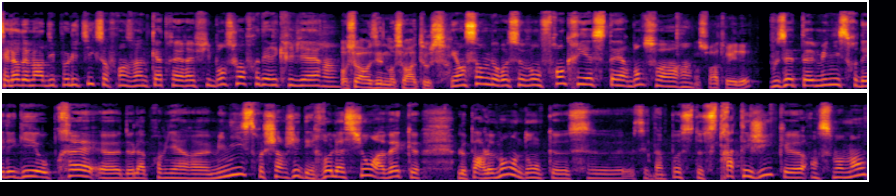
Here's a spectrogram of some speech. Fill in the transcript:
C'est l'heure de mardi politique sur France 24 et RFI. Bonsoir Frédéric Rivière. Bonsoir Rosine, bonsoir à tous. Et ensemble, nous recevons Franck Riester. Bonsoir. Bonsoir à tous les deux. Vous êtes ministre délégué auprès euh, de la Première euh, ministre, chargé des relations avec euh, le Parlement. Donc, c'est un poste stratégique en ce moment.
